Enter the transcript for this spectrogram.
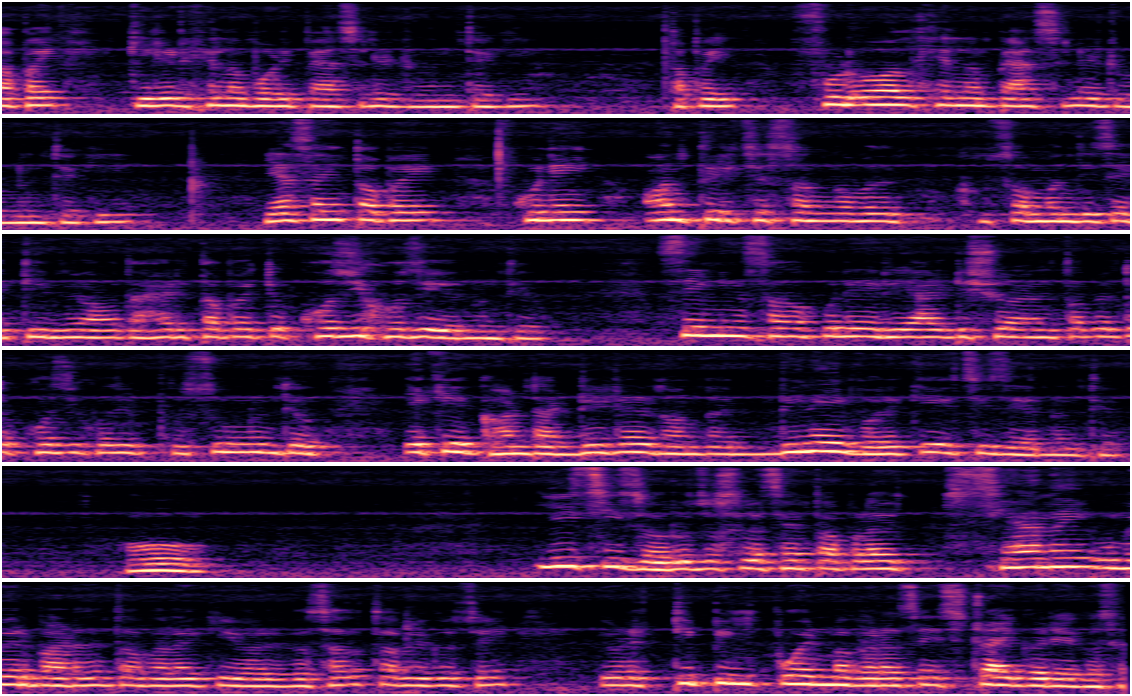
तपाईँ क्रिकेट खेल्न बढी प्यासनेट हुनुहुन्थ्यो कि? तपाईँ फुटबल खेल्न प्यासनेट हुनुहुन्थ्यो कि? या चाहिँ तपाईँ कुनै अन्तरिक्षसँग सम्बन्धी चाहिँ टिभीमा आउँदाखेरि तपाईँ त्यो खोजी खोजी हेर्नुहुन्थ्यो। सिङ्गिङसँग कुनै रियालिटी सो आयो तपाईँले त्यो खोजी खोजी सुन्नुहुन्थ्यो। एक एक घन्टा डेढ डेढ घन्टा दिनैभरि के चिज हेर्नुहुन्थ्यो? हो। यी चिजहरू जसलाई चाहिँ तपाईँलाई सानै उमेरबाट चाहिँ तपाईँलाई के गरेको छ तपाईँको चाहिँ एउटा टिपिङ पोइन्टमा गएर चाहिँ स्ट्राइक गरिएको छ।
